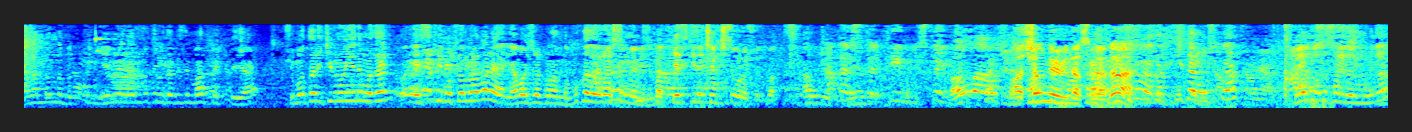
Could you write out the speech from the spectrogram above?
yalandan da bıktım. Yemin ederim bu turda bizi mahvetti ya. Şu motor 2017 model, o eski motorlar var ya yavaş kullandı. Bu kadar uğraştırmıyor bizi. Bak keskiyle çekişle uğraşıyoruz bak. Vallahi bak. Açılmıyor vidasında değil mi? Bak, İki tane usta. Ben usta sayıyorum burada.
